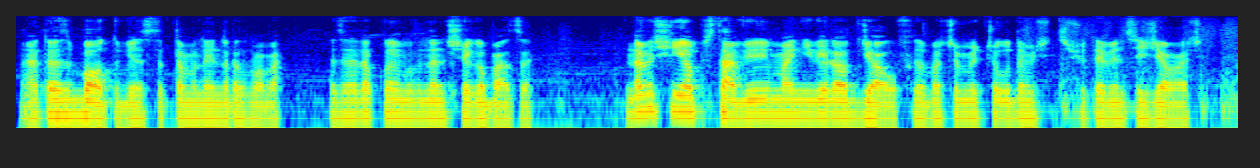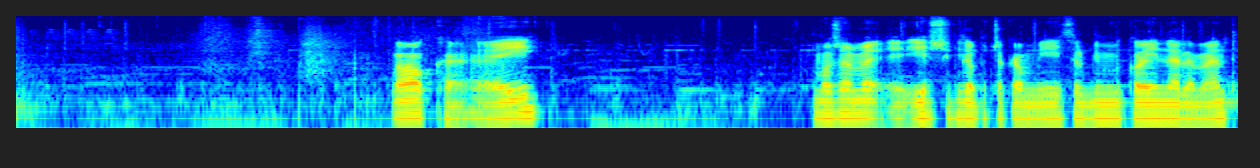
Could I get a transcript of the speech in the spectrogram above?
Ale to jest bot, więc to tam inna rozmowa. Zaatakujemy wewnętrznie jego bazy. Nawet się nie obstawił i ma niewiele oddziałów. Zobaczymy, czy uda mi się coś tutaj więcej działać. Okej. Możemy... Jeszcze chwilę poczekamy i zrobimy kolejny element.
